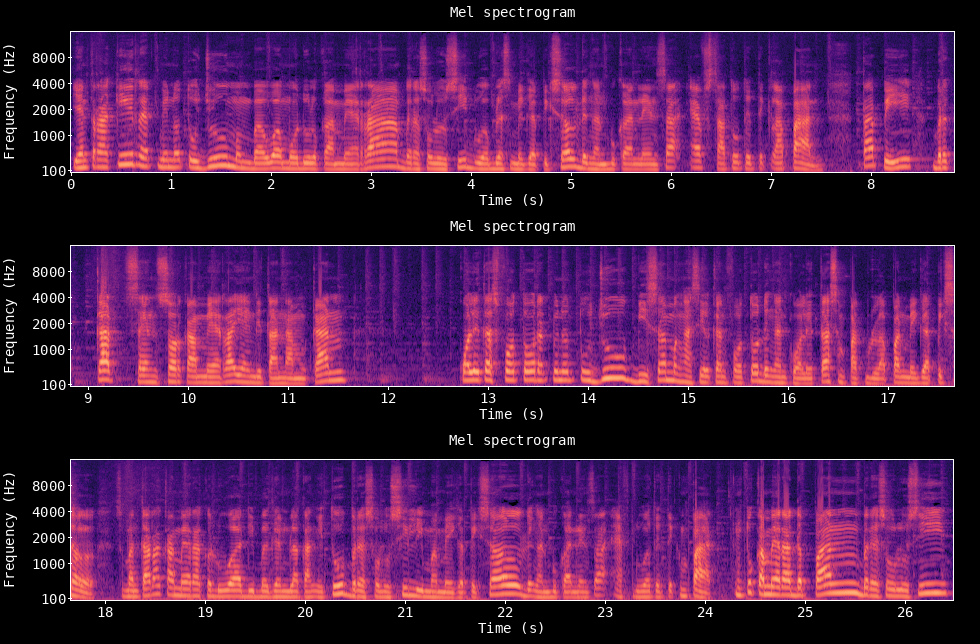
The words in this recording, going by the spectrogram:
Yang terakhir, Redmi Note 7 membawa modul kamera beresolusi 12 megapiksel dengan bukaan lensa f1.8. Tapi berkat sensor kamera yang ditanamkan Kualitas foto Redmi Note 7 bisa menghasilkan foto dengan kualitas 48 megapiksel, sementara kamera kedua di bagian belakang itu beresolusi 5 megapiksel dengan bukaan lensa f2.4. Untuk kamera depan beresolusi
